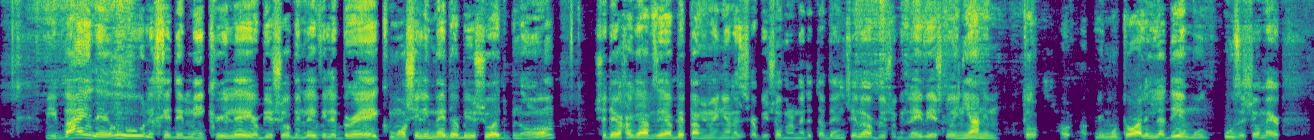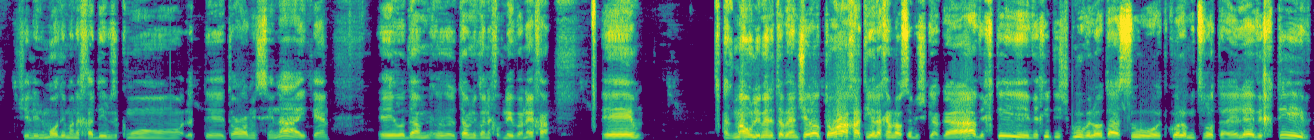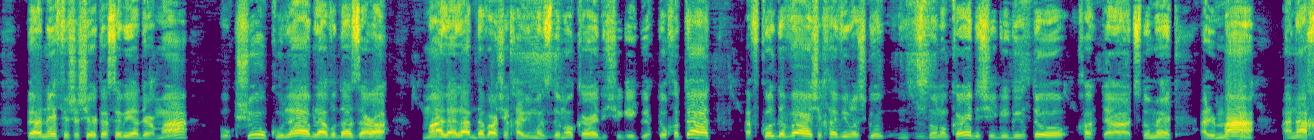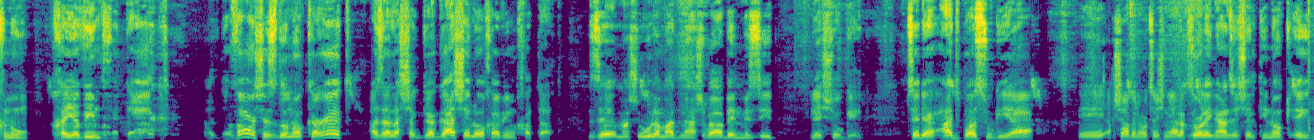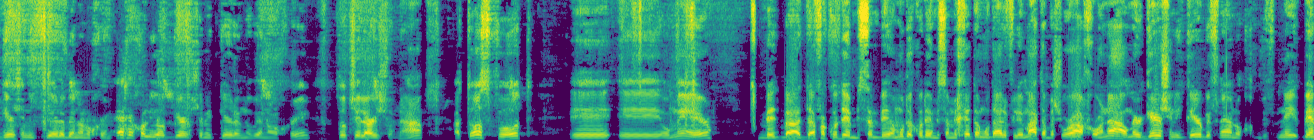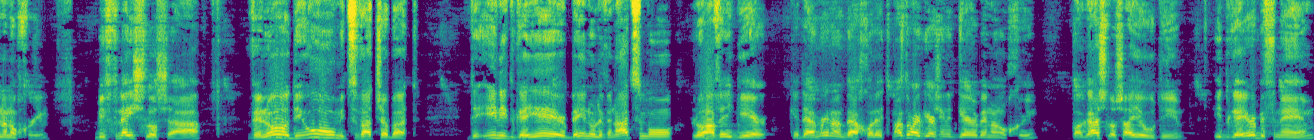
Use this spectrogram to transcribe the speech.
מבאי לאו לחדמיקרי לי רבי יהושע בן לוי לברי, כמו שלימד רבי יהושע את בנו, שדרך אגב זה הרבה פעמים העניין הזה שרבי יהושע מלמד את הבן שלו, רבי יהושע בן לוי יש לו עניין עם לימוד תורה לילדים, הוא, הוא זה שאומר שללמוד עם הנכדים זה כמו תורה מסיני, כן, אה, אותם, אותם לבניך ובני בניך, אה, אז מה הוא לימד את הבן שלו? תורה אחת תהיה לכם לעשות בשגגה, וכתיב, וכי תשגו ולא תעשו את כל המצוות האלה, וכתיב, והנפש אשר תעשה ביד רמה, הוגשו כולם לעבודה זרה. מה להלן דבר שחייבים על זדונו כרת שגיגתו חטאת, אף כל דבר שחייבים על זדונו כרת שגיגתו חטאת. זאת אומרת, על מה אנחנו חייבים חטאת? על דבר שזדונו כרת, אז על השגגה שלו חייבים חטאת. זה מה שהוא למד מהשוואה בין מזיד לשוגג. בסדר, עד פה הסוגיה, אה, עכשיו אני רוצה שנייה לחזור לעניין הזה של תינוק, אה, גר שנתגר לבין הנוכרים. איך יכול להיות גר שנתגר לבין הנוכרים? זאת שאלה ראשונה. התוספות אה, אומר, בדף הקודם, בעמוד הקודם, בס"ח עמוד א' למטה, בשורה האחרונה, אומר גר. בפני, בין הנוכרים, בפני שלושה, ולא הודיעו מצוות שבת. דאי נתגייר בינו לבין עצמו, לא אבי גר, כדאמרין לנו באכולת. מה זאת אומרת גר שנתגייר בין הנוכרים? הוא פגש שלושה יהודים, התגייר בפניהם,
